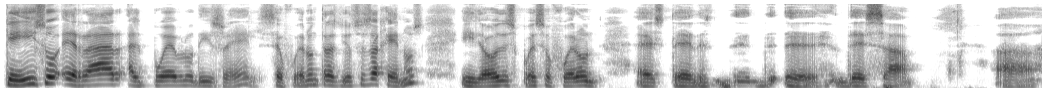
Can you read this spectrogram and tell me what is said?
que hizo errar al pueblo de Israel. Se fueron tras dioses ajenos y luego después se fueron este, de, ah,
